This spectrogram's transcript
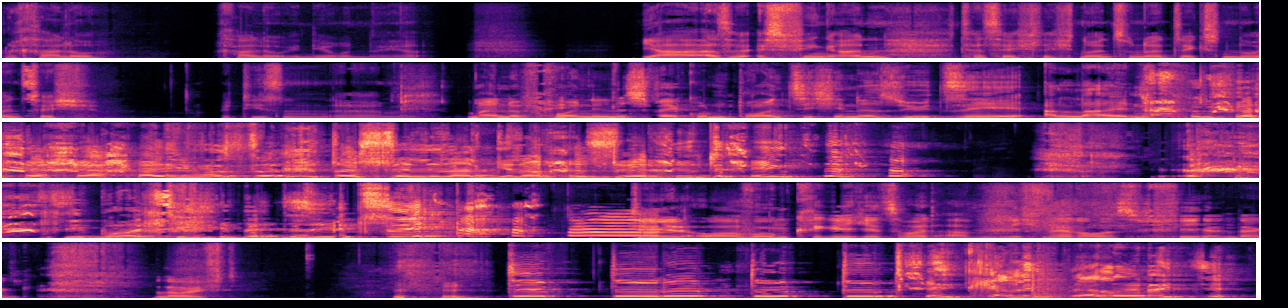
Hallo. Hallo in die Runde, ja. Ja, also es fing an, tatsächlich 1996 mit diesen, ähm, Meine Freundin ist weg und bräunt sich in der Südsee allein. ich wusste, das stelle dann genau dasselbe Ding. Sie bräunt sich in der Südsee. Den Ohrwurm kriege ich jetzt heute Abend nicht mehr raus. Vielen Dank. Läuft. Ich kann nicht mehr, Leute.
